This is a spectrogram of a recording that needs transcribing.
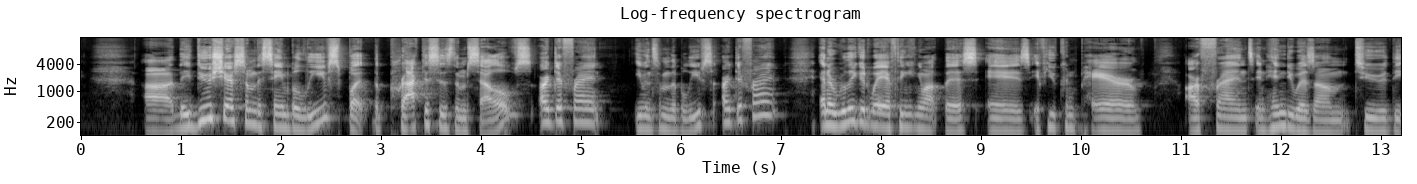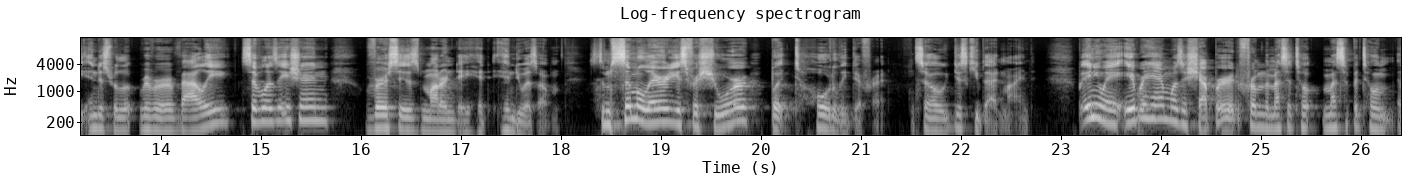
Uh, they do share some of the same beliefs, but the practices themselves are different. Even some of the beliefs are different. And a really good way of thinking about this is if you compare our friends in Hinduism to the Indus River Valley civilization versus modern day Hinduism. Some similarities for sure, but totally different. So just keep that in mind. But anyway, Abraham was a shepherd from the Mesopotam-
